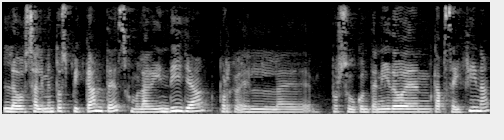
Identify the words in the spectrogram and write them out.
los alimentos picantes, como la guindilla, por, eh, por su contenido en capsaicina,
